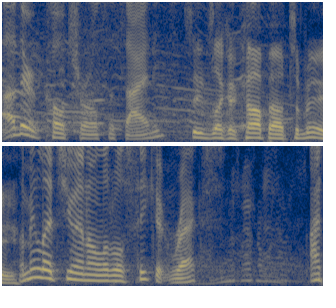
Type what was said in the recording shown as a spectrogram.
other cultural societies. Seems like a cop out to me. Let me let you in on a little secret, Rex. I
